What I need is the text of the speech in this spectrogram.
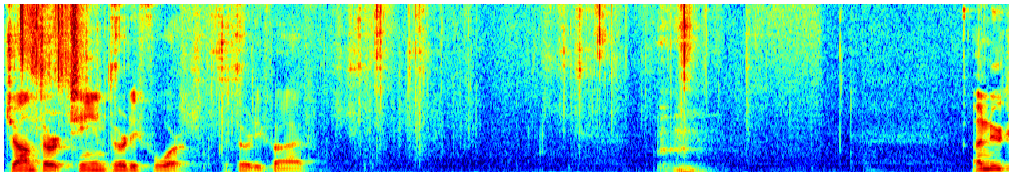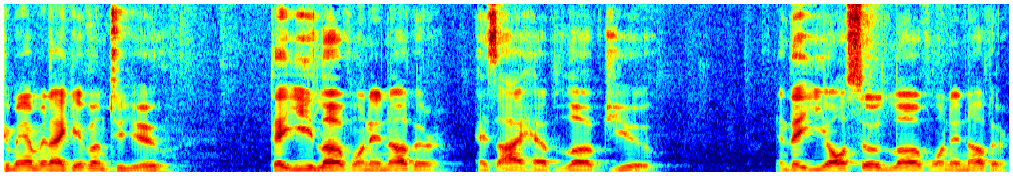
John 13, 34 to 35. A new commandment I give unto you, that ye love one another as I have loved you, and that ye also love one another.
